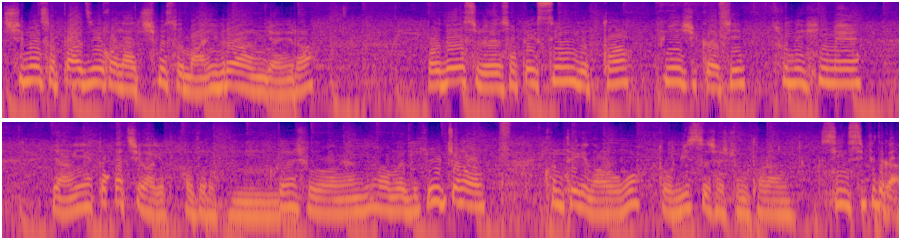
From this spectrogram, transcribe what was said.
치면서 빠지거나 치면서 많이 들어가는 게 아니라 어드레스를 해서 백스윙부터 피니시까지 손의 힘의 양이 똑같이 가게 가도록 음. 그런 식으로 하면 아무래도 일정한 컨택이 나오고 또 미스 샷이 좀 덜한 스윙 스피드가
